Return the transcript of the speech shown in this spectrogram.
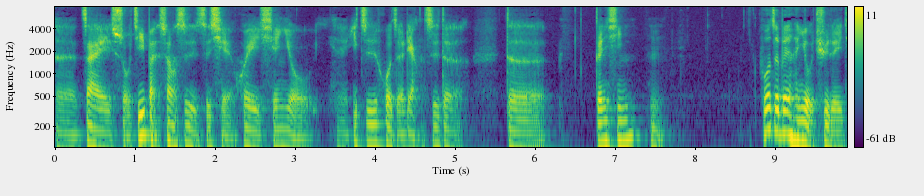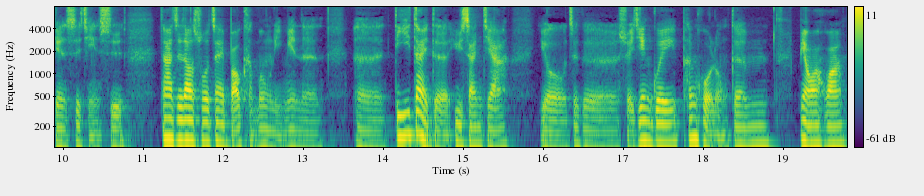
呃，在手机版上市之前，会先有一只或者两只的的更新。嗯，不过这边很有趣的一件事情是，大家知道说，在宝可梦里面呢，呃，第一代的御三家有这个水箭龟、喷火龙跟妙蛙花。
